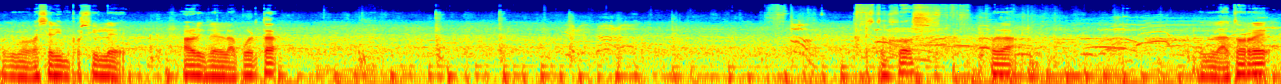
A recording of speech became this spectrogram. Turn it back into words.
Porque me va a ser imposible abrirle la puerta. Estos dos fuera. De la torre.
